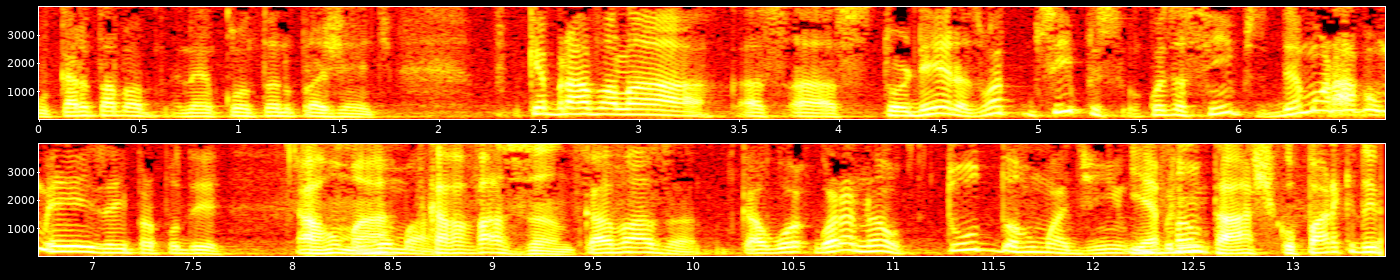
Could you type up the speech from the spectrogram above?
o cara estava né, contando para gente, quebrava lá as, as torneiras, uma simples, coisa simples, demorava um mês aí para poder Arrumar, arrumar. ficava vazando. Ficava vazando. Agora não, tudo arrumadinho. E um é brinco. fantástico. O Parque do é.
